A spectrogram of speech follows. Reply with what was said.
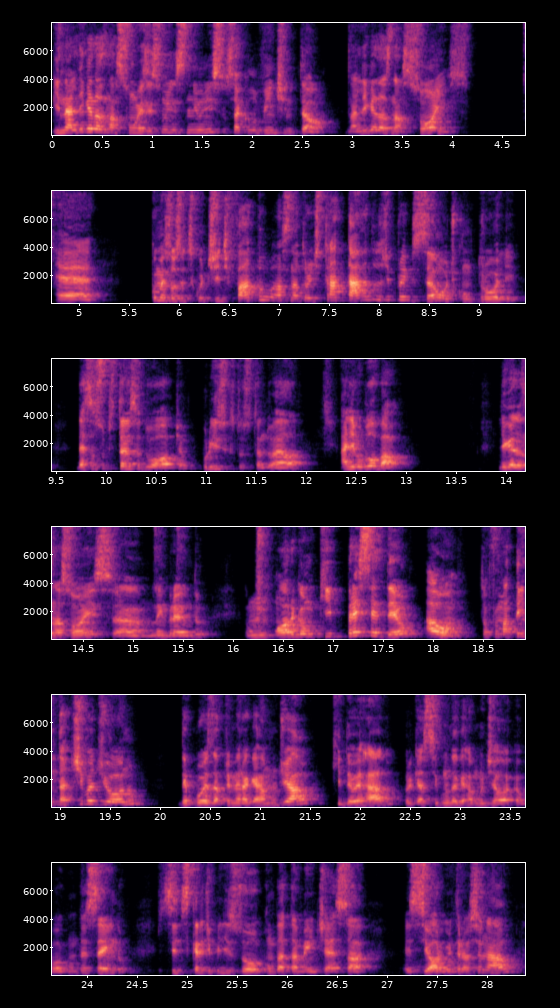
E na Liga das Nações, isso no início do século XX, então, na Liga das Nações, é, começou -se a discutir, de fato, a assinatura de tratados de proibição ou de controle dessa substância do ópio, por isso que estou citando ela, a nível global. Liga das Nações, uh, lembrando, um órgão que precedeu a ONU. Então foi uma tentativa de ONU depois da Primeira Guerra Mundial, que deu errado, porque a Segunda Guerra Mundial acabou acontecendo, se descredibilizou completamente essa, esse órgão internacional,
